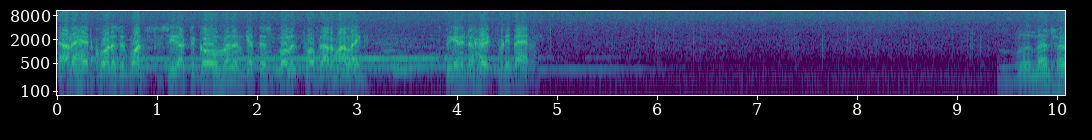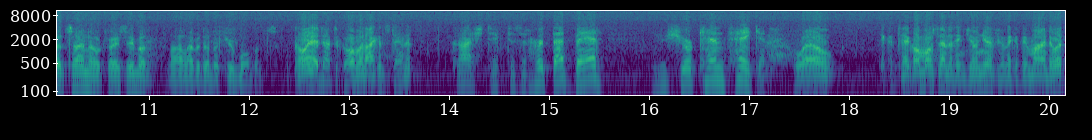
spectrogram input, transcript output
Down to headquarters at once to see Dr. Goldman and get this bullet probed out of my leg. It's beginning to hurt pretty badly. Well, that hurts, I know, Tracy, but I'll have it in a few moments. Go ahead, Dr. Goldman. I can stand it. Gosh, Dick, does it hurt that bad? You sure can take it. Well, it can take almost anything, Junior, if you make up your mind to it.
